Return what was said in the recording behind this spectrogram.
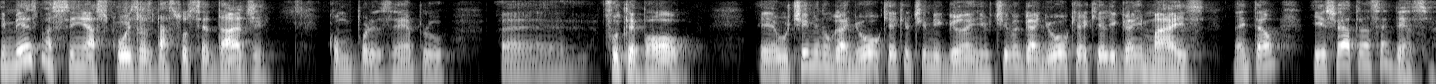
E mesmo assim, as coisas da sociedade, como por exemplo, é, futebol, é, o time não ganhou, o que é que o time ganhe? O time ganhou, o que é que ele ganhe mais? Né? Então, isso é a transcendência.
